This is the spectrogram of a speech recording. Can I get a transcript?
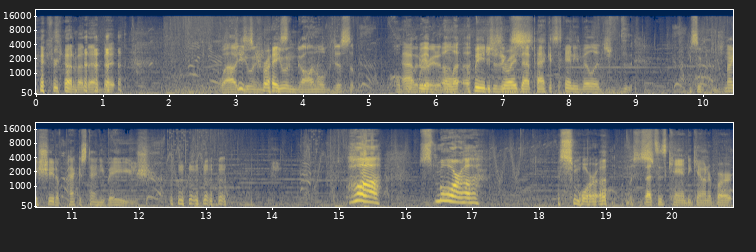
I forgot about that bit. Wow, Jesus you and Christ. you and Gonald just Uh, we obliterated them. we destroyed that Pakistani village. It's a nice shade of Pakistani beige. ah, Smora. S'mora. That's his candy counterpart.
